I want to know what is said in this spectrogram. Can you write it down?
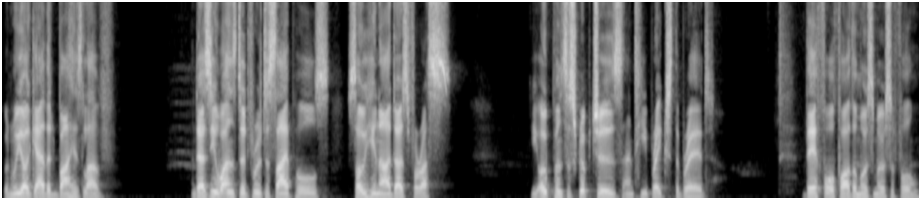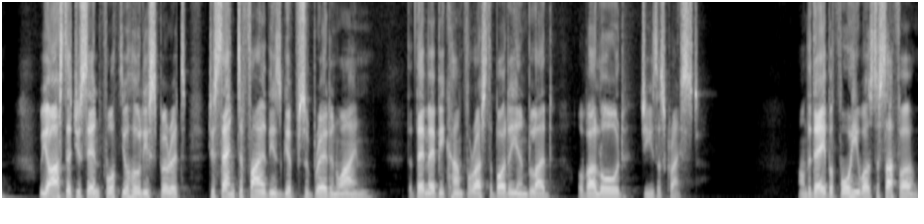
when we are gathered by his love. And as he once did for his disciples, so he now does for us. He opens the scriptures and he breaks the bread. Therefore, Father most merciful, we ask that you send forth your Holy Spirit to sanctify these gifts of bread and wine, that they may become for us the body and blood of our Lord Jesus Christ. On the day before he was to suffer,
